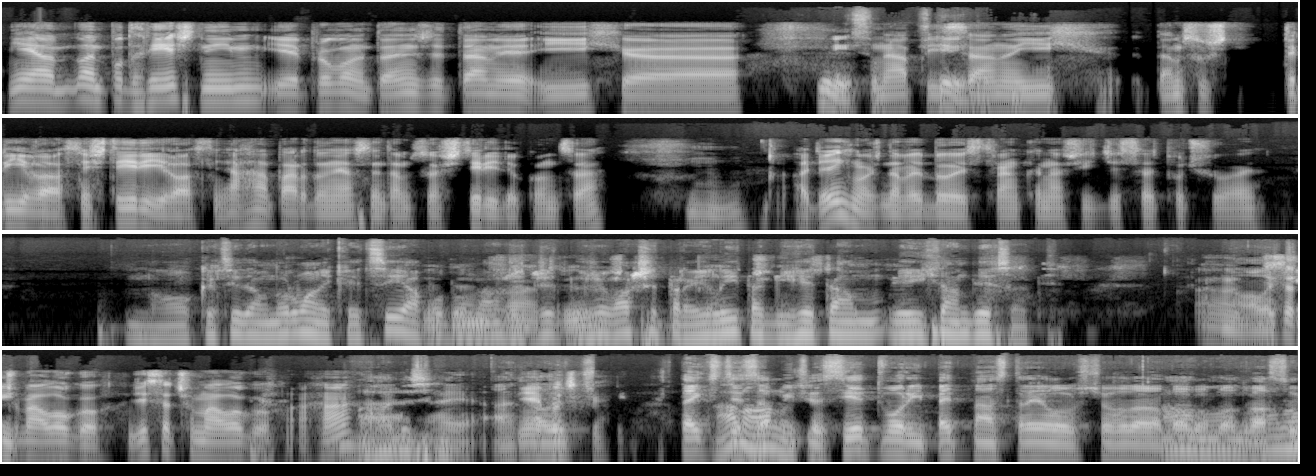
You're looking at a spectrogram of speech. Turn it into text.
nie, len pod hriešným je problém ten, že tam je ich uh, napísaných, tam sú 3 vlastne, 4 vlastne. Aha, pardon, jasne, tam sú až 4 dokonca. Mm-hmm. A kde ich možno na webovej stránke našich 10, počúvaj. No, keď si dám normálne keci a potom máš, že, že vaše traily, tak ich je, tam, je ich tam 10. No, 10, čo má logo. 10, čo má logo. Aha. Aha, 10. Aj, aj, Nie, počkaj texte sa píše, sieť tvorí 15 trailov, z čoho dá dva sú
